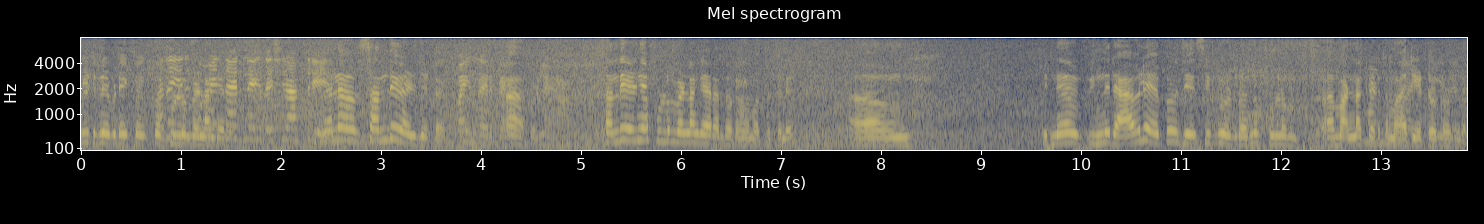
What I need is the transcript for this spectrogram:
വീട്ടിന്റെ ഇവിടേക്കൊക്കെ ഫുള്ളും വെള്ളം കയറി നല്ല സന്ധ്യ കഴിഞ്ഞിട്ട്. ആ സന്ധ്യ കഴിഞ്ഞാൽ ഫുള്ളും വെള്ളം കയറാൻ തുടങ്ങി മൊത്തത്തിൽ പിന്നെ ഇന്ന് രാവിലെ ആയപ്പോൾ ജെ സി ബി കൊണ്ടുവന്ന് ഫുള്ളും മണ്ണൊക്കെ എടുത്ത് മാറ്റിയിട്ടിട്ടുണ്ട്.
